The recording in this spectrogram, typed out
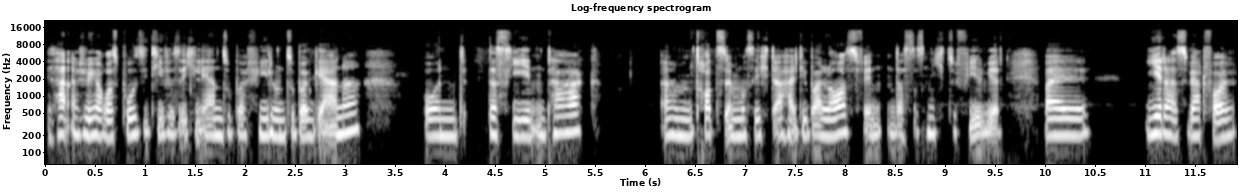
es hat natürlich auch was Positives. Ich lerne super viel und super gerne und das jeden Tag. Ähm, trotzdem muss ich da halt die Balance finden, dass es nicht zu viel wird, weil jeder ist wertvoll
